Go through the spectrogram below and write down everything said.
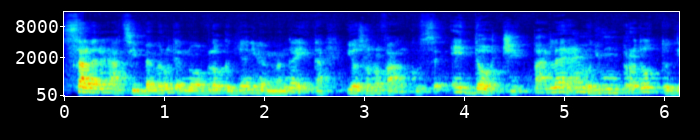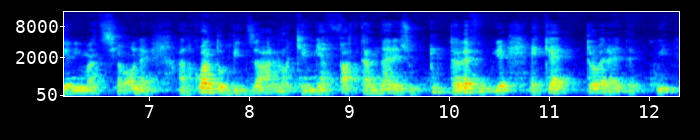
Salve ragazzi, benvenuti al nuovo vlog di Anime e Mangaeta, io sono Falcus ed oggi parleremo di un prodotto di animazione alquanto bizzarro che mi ha fatto andare su tutte le furie e che troverete qui.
